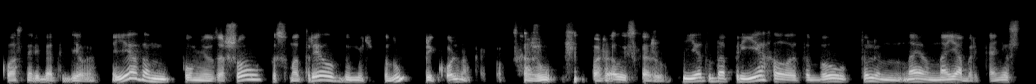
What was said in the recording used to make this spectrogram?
классные ребята делают. Я там, помню, зашел, посмотрел, думаю, типа, ну, прикольно, как схожу, пожалуй, схожу. И я туда приехал, это был то ли, наверное, ноябрь, конец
